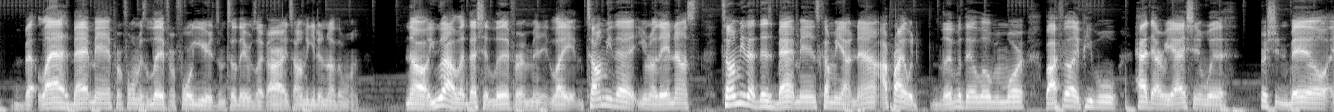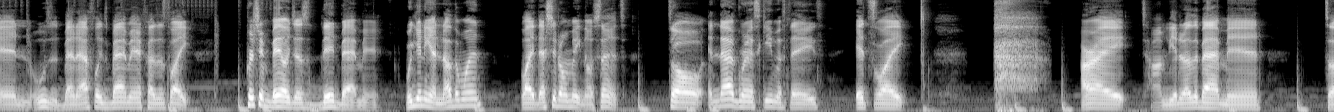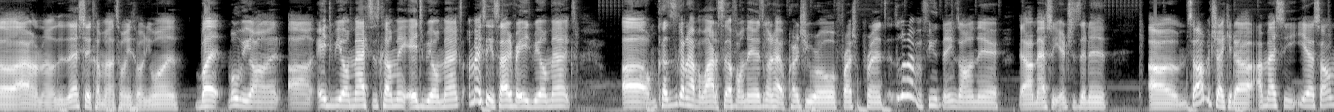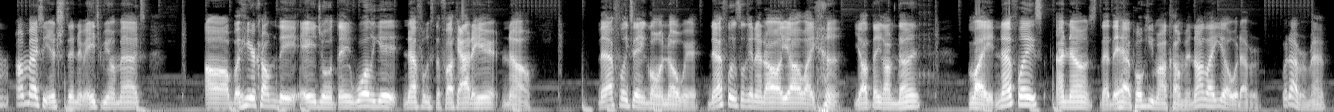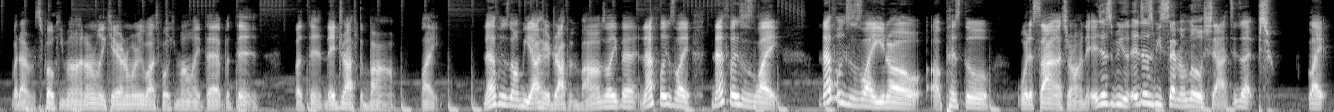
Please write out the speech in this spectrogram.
last Batman performance live for four years until they was like, all right, time to get another one. No, you gotta let that shit live for a minute. Like, tell me that you know they announced. Tell me that this Batman's coming out now. I probably would live with it a little bit more. But I feel like people had that reaction with Christian Bale and who's it, Ben Affleck's Batman, because it's like Christian Bale just did Batman. We're getting another one. Like that shit don't make no sense. So in that grand scheme of things, it's like, all right, time to get another Batman. So I don't know. That should come out 2021. But moving on, uh, HBO Max is coming. HBO Max. I'm actually excited for HBO Max. Um, because it's gonna have a lot of stuff on there. It's gonna have Crunchyroll, Fresh Prince. It's gonna have a few things on there that I'm actually interested in. Um, so I'm gonna check it out. I'm actually yeah, so I'm I'm actually interested in HBO Max. Uh, but here comes the age old thing. Will we get Netflix the fuck out of here? No. Netflix ain't going nowhere. Netflix looking at all y'all like, huh, y'all think I'm done? Like Netflix announced that they had Pokemon coming. I was like, yo, whatever. Whatever, man. Whatever. It's Pokemon. I don't really care. I don't really watch Pokemon like that. But then but then they dropped the bomb. Like Netflix don't be out here dropping bombs like that. Netflix like Netflix is like Netflix is like, you know, a pistol with a silencer on it. It just be it just be sending little shots. It's like psh, like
